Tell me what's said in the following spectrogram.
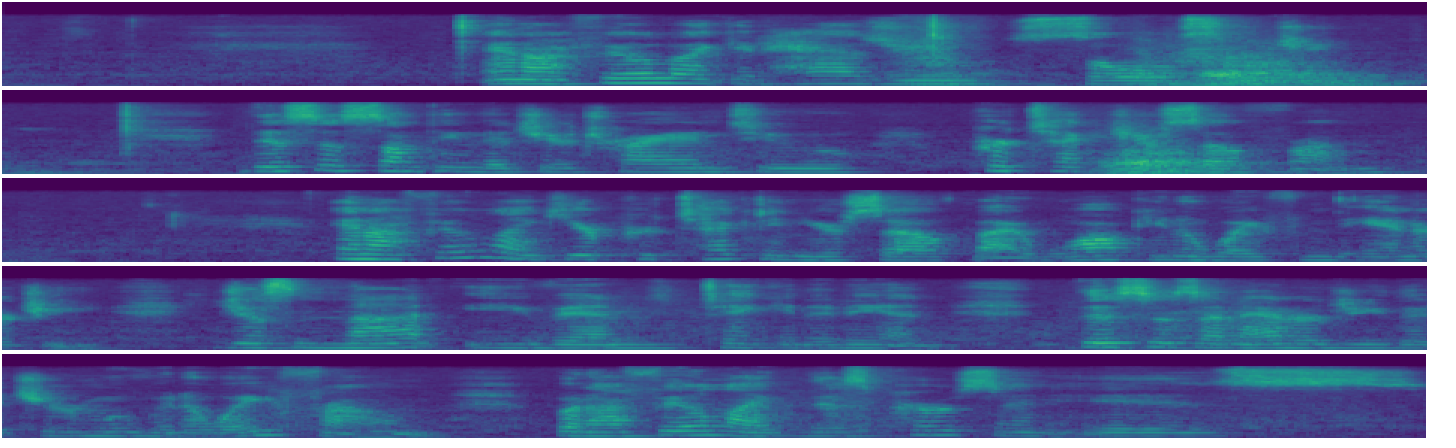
And I feel like it has you soul searching. This is something that you're trying to protect yourself from. And I feel like you're protecting yourself by walking away from the energy, just not even taking it in. This is an energy that you're moving away from, but I feel like this person is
